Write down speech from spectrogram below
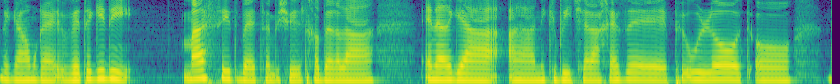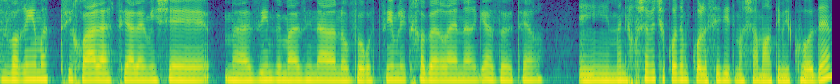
לגמרי. ותגידי, מה עשית בעצם בשביל להתחבר לאנרגיה הנקבית שלך? איזה פעולות או דברים את יכולה להציע למי שמאזין ומאזינה לנו ורוצים להתחבר לאנרגיה הזו יותר? אמ, אני חושבת שקודם כל עשיתי את מה שאמרתי מקודם.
